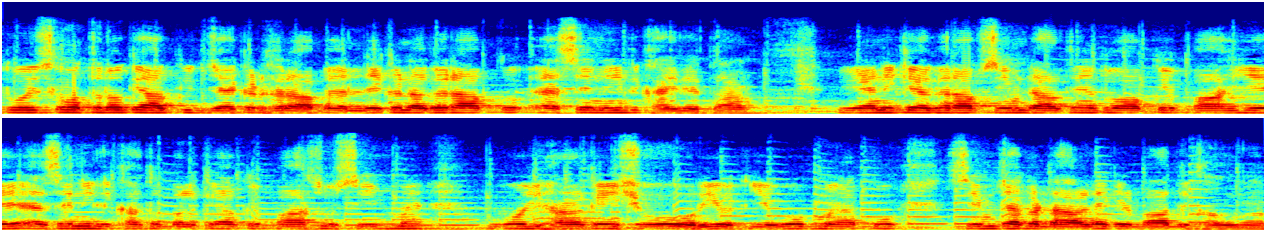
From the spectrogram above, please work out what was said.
تو اس کا مطلب کہ آپ کی جیکٹ خراب ہے۔ لیکن اگر آپ کو ایسے نہیں دکھائی دیتا یعنی کہ اگر آپ سم ڈالتے ہیں تو آپ کے پاس یہ ایسے نہیں لکھا تو بلکہ آپ کے پاس جو سم ہے وہ یہاں کہیں شو ہو رہی ہوتی ہے۔ وہ میں آپ کو سم جا کر ڈالنے کے بعد دکھاؤں گا۔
